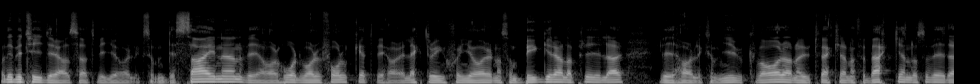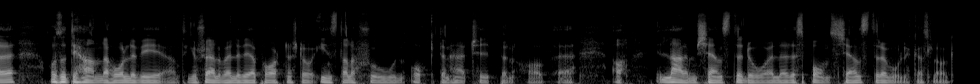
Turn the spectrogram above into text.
Och det betyder alltså att vi gör liksom designen, vi har hårdvarufolket, vi har elektroingenjörerna som bygger alla prylar, vi har liksom mjukvaran och utvecklarna för backend och så vidare. Och så tillhandahåller vi, antingen själva eller via partners, då, installation och den här typen av eh, ja, larmtjänster då, eller responstjänster av olika slag.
